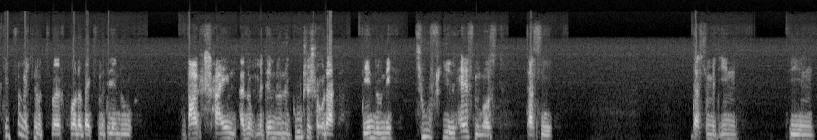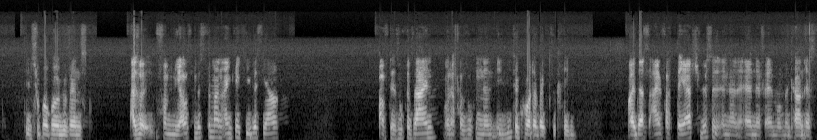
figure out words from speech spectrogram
es gibt für mich nur zwölf Quarterbacks, mit denen du wahrscheinlich, also mit denen du eine gute oder denen du nicht zu viel helfen musst, dass sie, dass du mit ihnen den, den Super Bowl gewinnst. Also von mir aus müsste man eigentlich jedes Jahr auf der Suche sein oder versuchen, einen Elite-Quarterback zu kriegen. Weil das einfach der Schlüssel in der NFL momentan ist.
